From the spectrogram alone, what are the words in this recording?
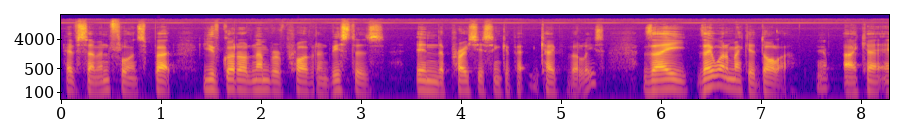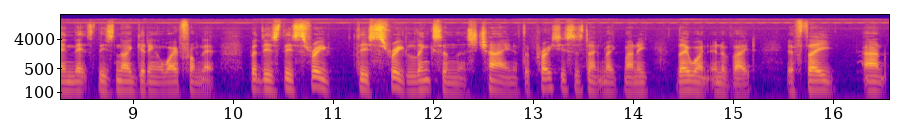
have some influence, but you've got a number of private investors in the processing capa capabilities. They, they want to make a dollar. Yep. Okay, and that's, there's no getting away from that. But there's, there's, three, there's three links in this chain. If the processors don't make money, they won't innovate. If they aren't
